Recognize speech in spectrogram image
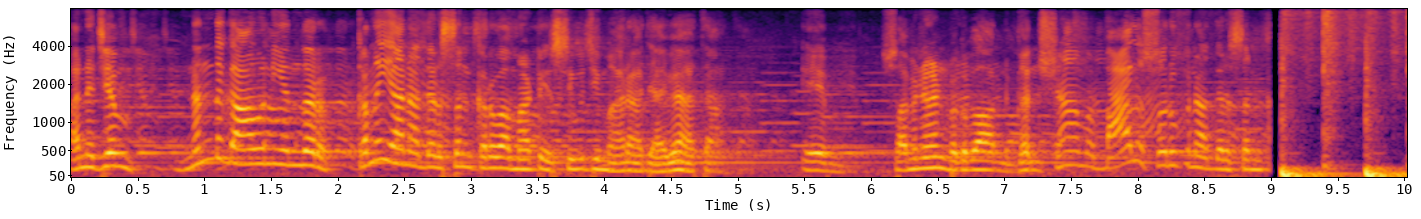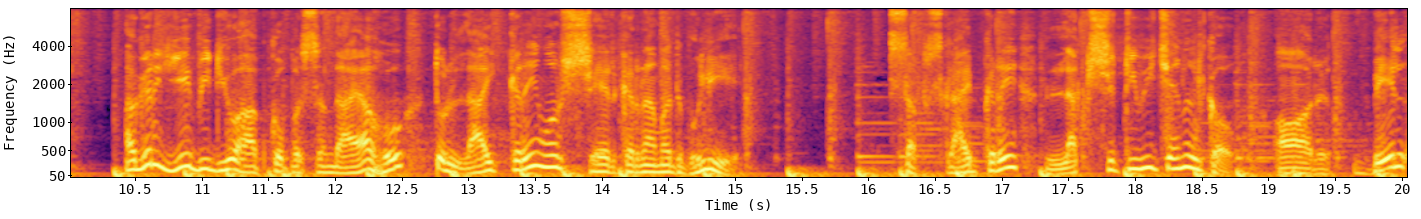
અને જેમ નંદગાંવની અંદર કનૈયાના દર્શન કરવા માટે શિવજી મહારાજ આવ્યા હતા એમ સ્વામિનારાયણ ભગવાન ઘનશ્યામ બાલ સ્વરૂપના દર્શન अगर ये वीडियो आपको पसंद आया हो तो लाइक करें और शेयर करना मत भूलिए सब्सक्राइब करें लक्ष्य टीवी चैनल को और बेल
